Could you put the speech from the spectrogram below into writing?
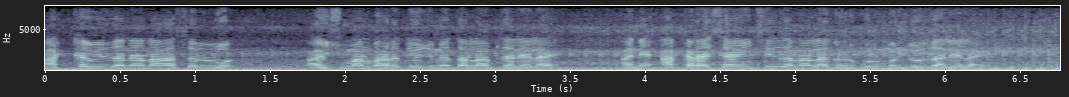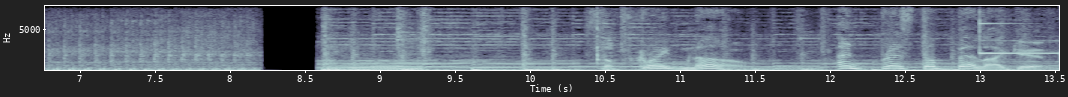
अठ्ठावीस जणांना असं लो आयुष्यमान भारत योजनेचा लाभ झालेला आहे आणि अकराशे ऐंशी जणांना घरकुल मंजूर झालेला आहे Subscribe now and press the bell icon.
